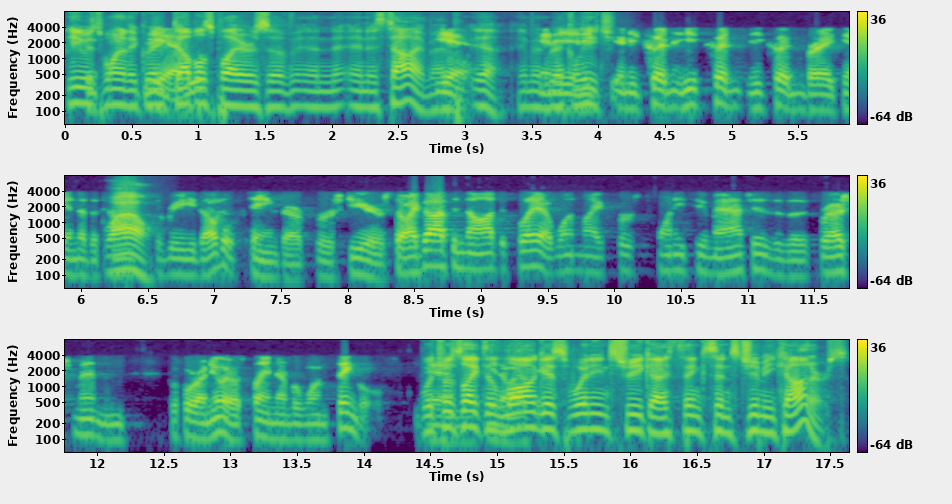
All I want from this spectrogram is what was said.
he was one of the great yeah, doubles players of in in his time. Yeah, yeah. Him and, and Rick he, Leach. And he couldn't he couldn't he couldn't break into the top wow. three doubles teams our first year. So I got the nod to play. I won my first 22 matches as a freshman, and before I knew it, I was playing number one singles, which and, was like the know, longest winning streak I think since Jimmy Connors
